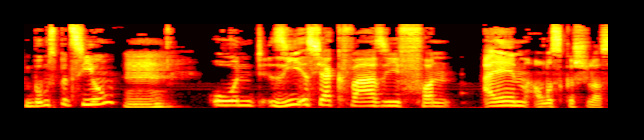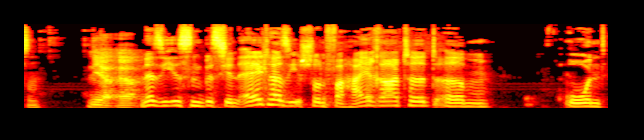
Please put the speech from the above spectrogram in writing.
Bumsbeziehung. Mhm. Und sie ist ja quasi von allem ausgeschlossen. Ja, ja. Ne, sie ist ein bisschen älter, sie ist schon verheiratet ähm, und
